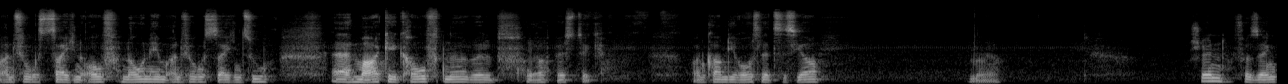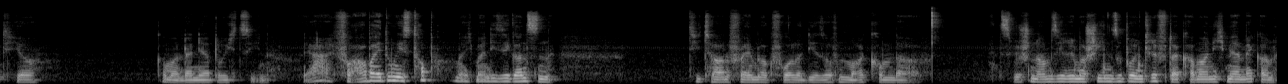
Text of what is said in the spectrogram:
Anführungszeichen auf, No-Name, Anführungszeichen zu, äh, Marke kauft, ne, weil, pff, ja, bestig. Wann kam die raus? Letztes Jahr. Naja. Schön versenkt hier kann man dann ja durchziehen. Ja, Verarbeitung ist top. Ich meine, diese ganzen Titan Framelock Folder, die jetzt auf den Markt kommen, da inzwischen haben sie ihre Maschinen super im Griff, da kann man nicht mehr meckern.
